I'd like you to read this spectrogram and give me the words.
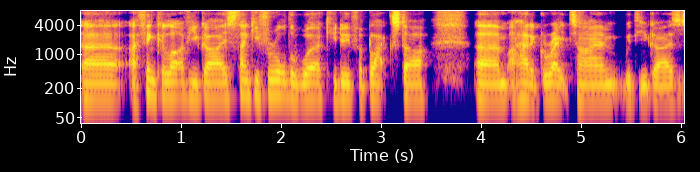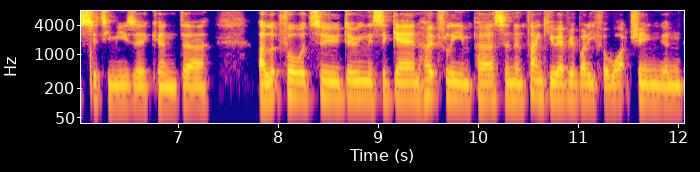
Uh, I think a lot of you guys, thank you for all the work you do for Blackstar. Um, I had a great time with you guys at City Music, and uh, I look forward to doing this again, hopefully in person. And thank you, everybody, for watching, and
